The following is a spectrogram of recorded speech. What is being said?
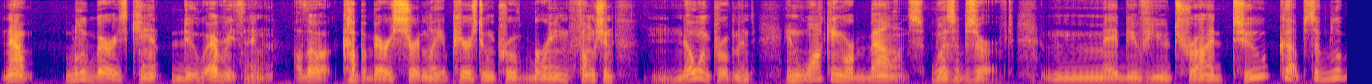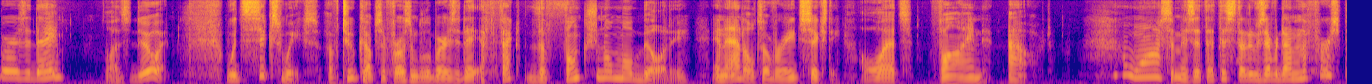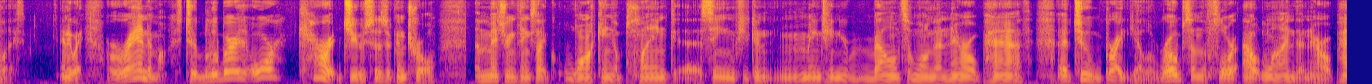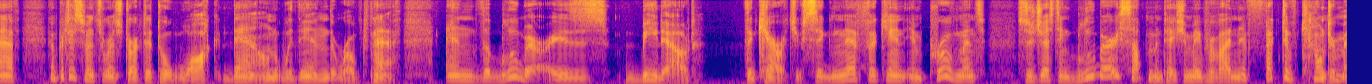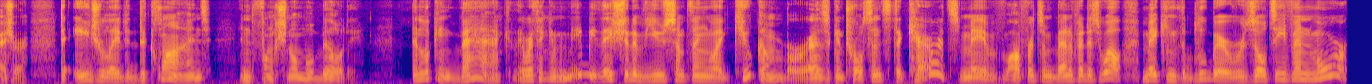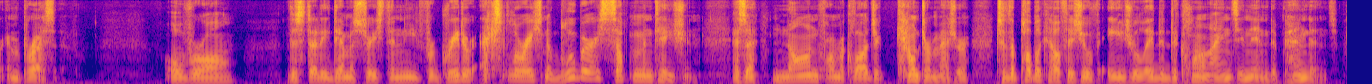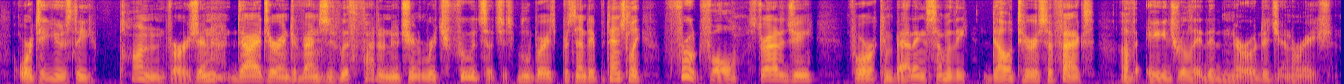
Now, blueberries can't do everything. Although a cup of berries certainly appears to improve brain function, no improvement in walking or balance was observed. Maybe if you tried two cups of blueberries a day? Let's do it. Would six weeks of two cups of frozen blueberries a day affect the functional mobility in adults over age 60? Let's find out. How awesome is it that this study was ever done in the first place? Anyway, randomized to blueberries or carrot juice as a control, uh, measuring things like walking a plank, uh, seeing if you can maintain your balance along a narrow path. Uh, two bright yellow ropes on the floor outlined the narrow path, and participants were instructed to walk down within the roped path. And the blueberries beat out the carrot juice. Significant improvements suggesting blueberry supplementation may provide an effective countermeasure to age-related declines in functional mobility. And looking back, they were thinking maybe they should have used something like cucumber as a control, since the carrots may have offered some benefit as well, making the blueberry results even more impressive. Overall, this study demonstrates the need for greater exploration of blueberry supplementation as a non-pharmacologic countermeasure to the public health issue of age-related declines in independence. Or to use the pun version, dietary interventions with phytonutrient-rich foods such as blueberries present a potentially fruitful strategy for combating some of the deleterious effects of age-related neurodegeneration.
